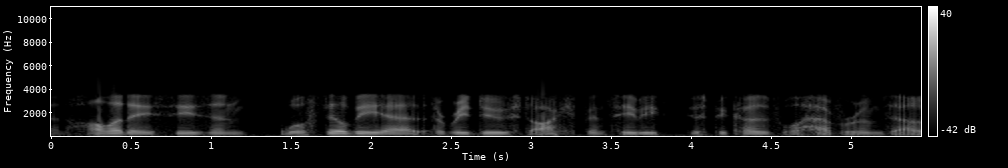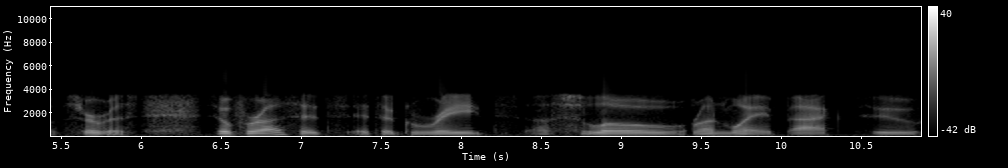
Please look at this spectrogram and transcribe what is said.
and holiday season, we'll still be at a reduced occupancy be, just because we'll have rooms out of service. So for us, it's it's a great uh, slow runway back to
